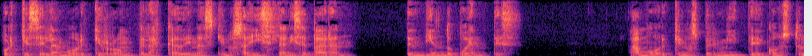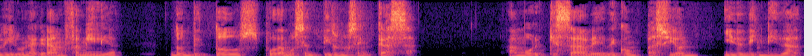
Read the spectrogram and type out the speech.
porque es el amor que rompe las cadenas que nos aíslan y separan, tendiendo puentes. Amor que nos permite construir una gran familia donde todos podamos sentirnos en casa. Amor que sabe de compasión y de dignidad.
